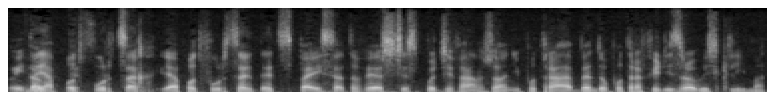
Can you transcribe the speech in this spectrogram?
No i No ja po twórcach, ja po twórcach Dead Space'a to wiesz, się spodziewałem, że oni potra- będą potrafili zrobić klimat.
